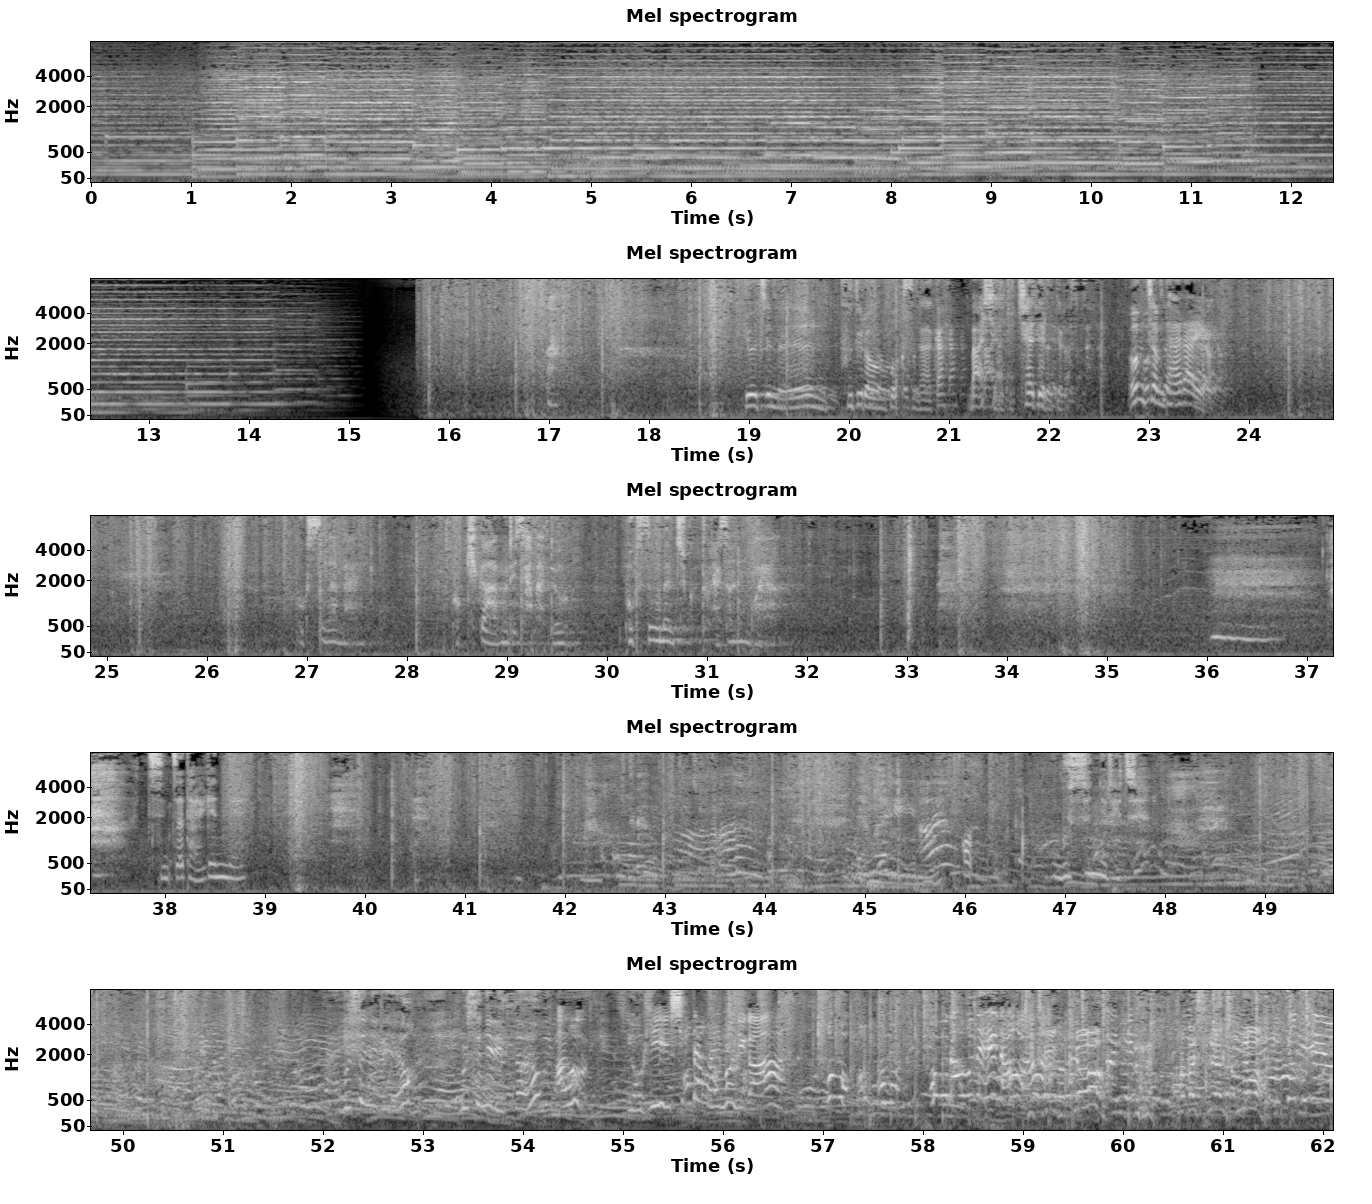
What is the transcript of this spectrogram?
요즘은 부드러운 복숭아가 맛이 아주 제대로 들었어. 엄청 달아요. 복숭아만 복희가 아무리 잡아도 복숭아만 주고 돌아서는 거야. 음, 진짜 달겠네. 어, 무슨 일이지? 무슨 일이에요? 무슨 일 있어요? 아유, 여기 식당 할머니가. 어머, 어머, 어머, 나오네, 나와. 야! 잠깐 실례 나와! 비켜주세요.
